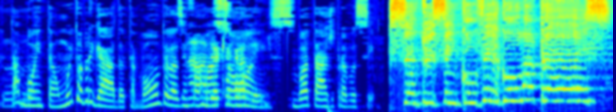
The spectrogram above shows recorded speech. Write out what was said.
Uhum. Tá bom, então. Muito obrigada, tá bom? Pelas informações. Boa tarde para você. 105,3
